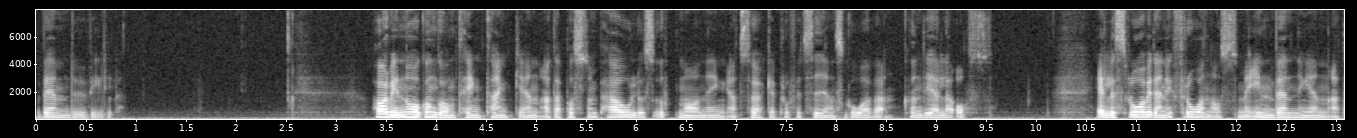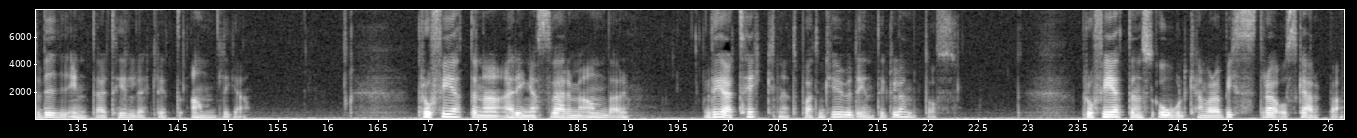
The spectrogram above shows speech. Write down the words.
vem du vill. Har vi någon gång tänkt tanken att aposteln Paulus uppmaning att söka profetians gåva kunde gälla oss? Eller slår vi den ifrån oss med invändningen att vi inte är tillräckligt andliga? Profeterna är inga svärmeandar. Det är tecknet på att Gud inte glömt oss. Profetens ord kan vara bistra och skarpa,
